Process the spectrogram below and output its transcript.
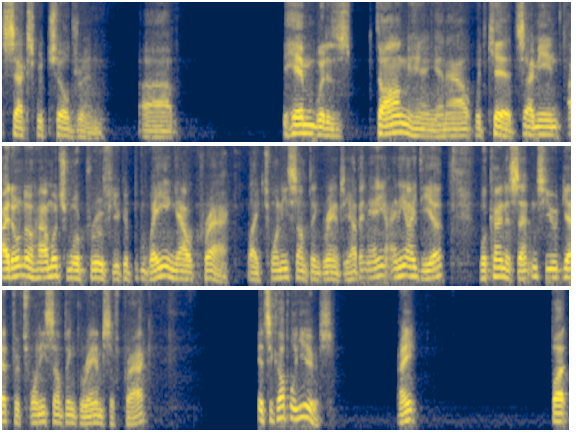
sex with children, uh, him with his dong hanging out with kids. I mean, I don't know how much more proof you could be weighing out crack like 20 something grams. You have any any idea what kind of sentence you would get for 20 something grams of crack? It's a couple years, right? But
